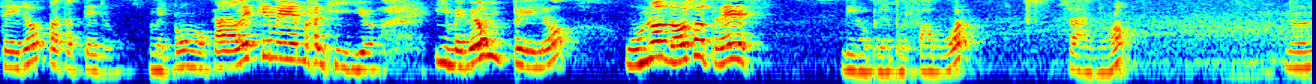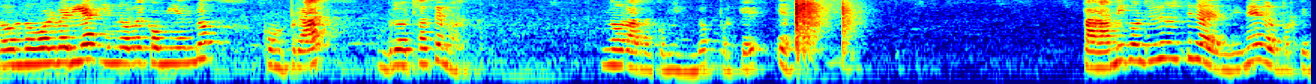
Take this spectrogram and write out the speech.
cero patatero me pongo cada vez que me maquillo y me veo un pelo, uno, dos o tres. Digo, pero por favor, o sea, no. No, no, no volvería y no recomiendo comprar brochas de MAC. No las recomiendo porque es... Para mí considero tirar el dinero porque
